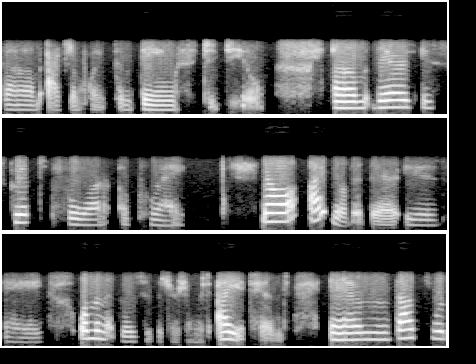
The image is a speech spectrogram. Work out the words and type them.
some action points and things to do. Um, there's a script for a play. Now, I know that there is a woman that goes to the church in which I attend, and that's what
